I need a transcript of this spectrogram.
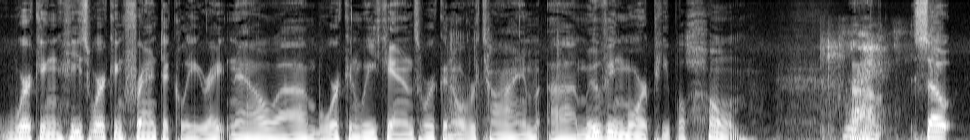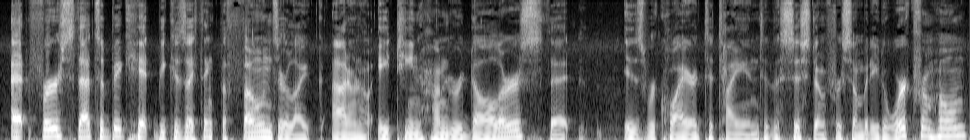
working. He's working frantically right now, um, working weekends, working overtime, uh, moving more people home. Right. Um, so at first, that's a big hit because I think the phones are like I don't know, eighteen hundred dollars that is required to tie into the system for somebody to work from home.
